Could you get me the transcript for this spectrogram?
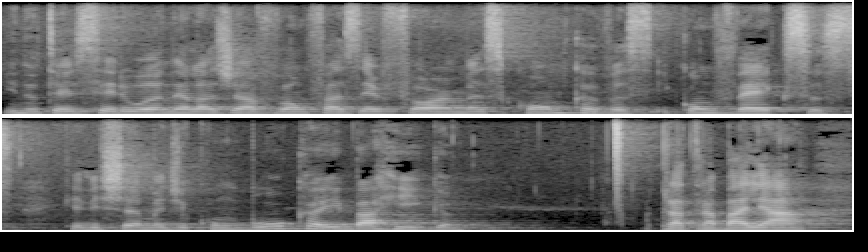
e no terceiro ano, elas já vão fazer formas côncavas e convexas que ele chama de cumbuca e barriga, para trabalhar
